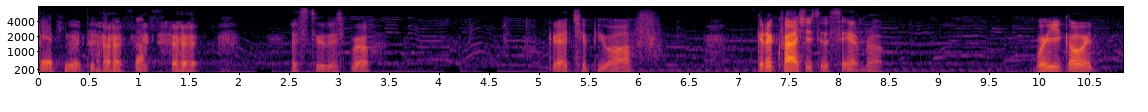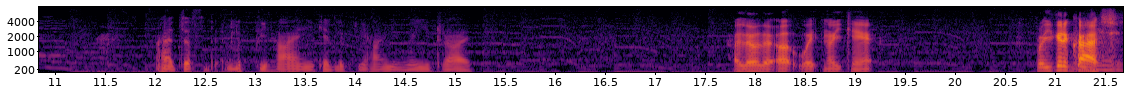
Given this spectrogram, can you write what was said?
Get people to us. Let's do this, bro. Gonna chip you off. Gonna crash into the sand, bro. Where are you going? I just look behind. You can look behind you when you drive. Hello there. Oh, wait, no, you can't. Bro, you're gonna crash. no,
